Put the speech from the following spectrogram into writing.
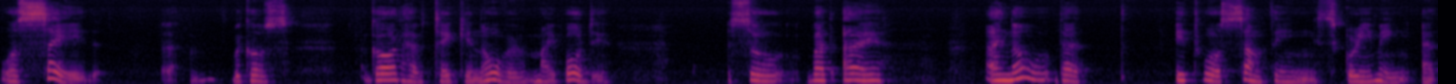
was said uh, because God have taken over my body. So, but I, I know that it was something screaming at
